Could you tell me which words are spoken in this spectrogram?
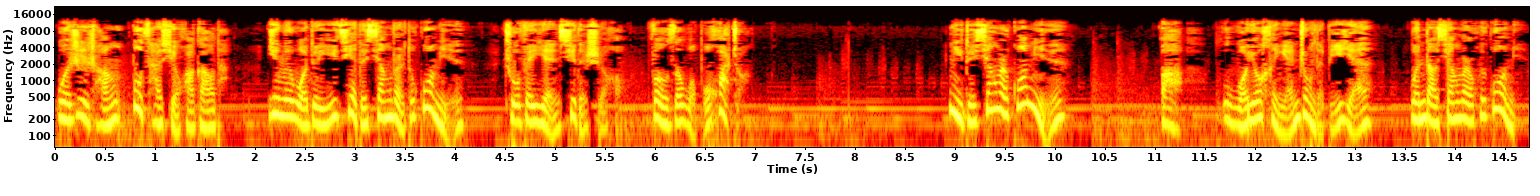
我日常不擦雪花膏的，因为我对一切的香味都过敏，除非演戏的时候，否则我不化妆。你对香味过敏？啊，我有很严重的鼻炎，闻到香味会过敏，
